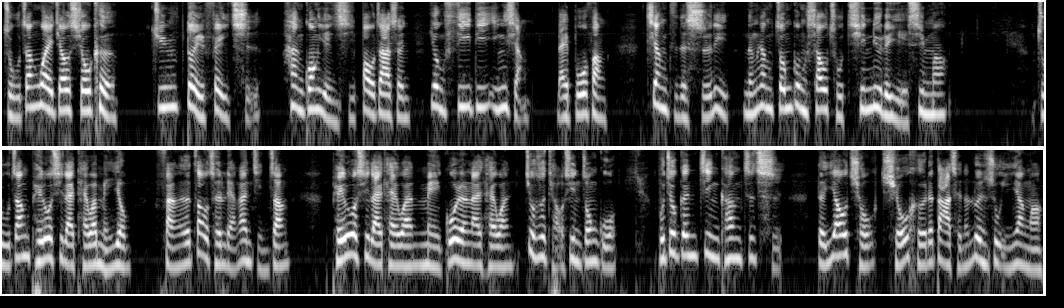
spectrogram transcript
主张外交休克，军队废弛。汉光演习爆炸声用 CD 音响来播放，这样子的实力能让中共消除侵略的野心吗？主张裴洛西来台湾没用，反而造成两岸紧张。裴洛西来台湾，美国人来台湾就是挑衅中国，不就跟靖康之耻的要求求和的大臣的论述一样吗？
